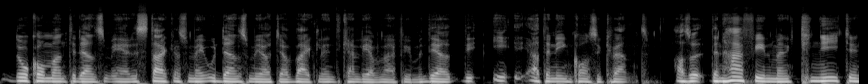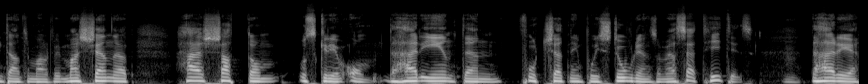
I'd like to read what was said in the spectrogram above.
då kommer man till den som är det starkaste för mig och den som gör att jag verkligen inte kan leva med den här filmen. Det är att, det är att den är inkonsekvent. Alltså den här filmen knyter inte an till de andra filmerna. Man känner att här satt de och skrev om. Det här är inte en fortsättning på historien som vi har sett hittills. Mm. Det här är,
